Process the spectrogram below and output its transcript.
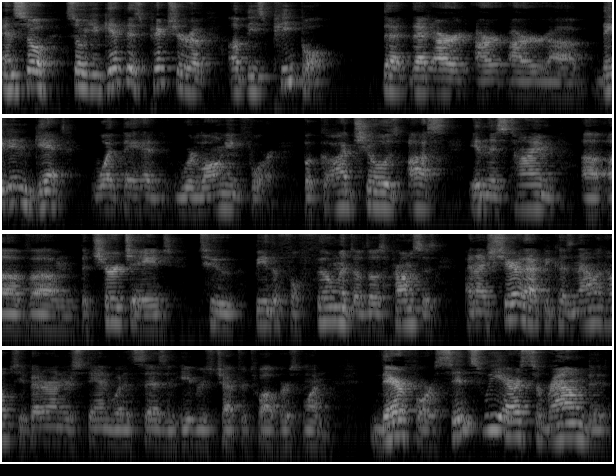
And so, so you get this picture of, of these people that, that are, are, are uh, they didn't get what they had were longing for. But God chose us in this time uh, of um, the church age to be the fulfillment of those promises. And I share that because now it helps you better understand what it says in Hebrews chapter 12, verse 1. Therefore, since we are surrounded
